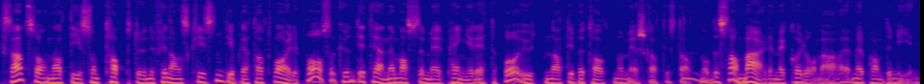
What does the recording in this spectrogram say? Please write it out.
Sånn at de som tapte under finanskrisen, de ble tatt vare på, og så kunne de tjene masse mer penger etterpå uten at de betalte noe mer skatt i staten. Og Det samme er det med korona, med pandemien.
